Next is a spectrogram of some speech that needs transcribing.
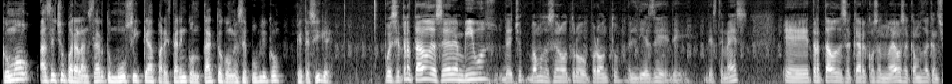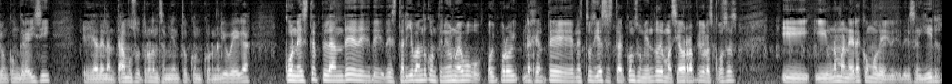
¿Cómo has hecho para lanzar tu música, para estar en contacto con ese público que te sigue? Pues he tratado de hacer en vivos. De hecho, vamos a hacer otro pronto, el 10 de, de, de este mes. He tratado de sacar cosas nuevas, sacamos la canción con Gracie, eh, adelantamos otro lanzamiento con Cornelio Vega, con este plan de, de, estar llevando contenido nuevo. Hoy por hoy la gente en estos días está consumiendo demasiado rápido las cosas y, y una manera como de, seguir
